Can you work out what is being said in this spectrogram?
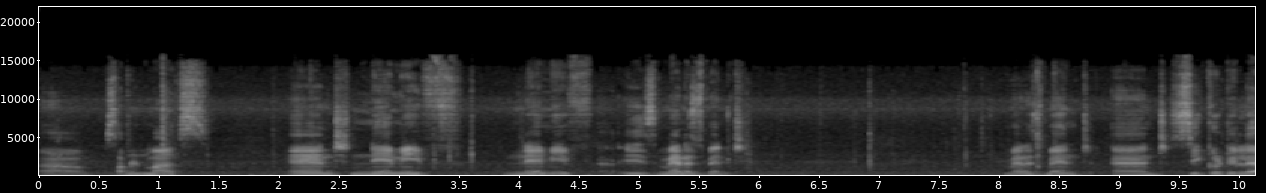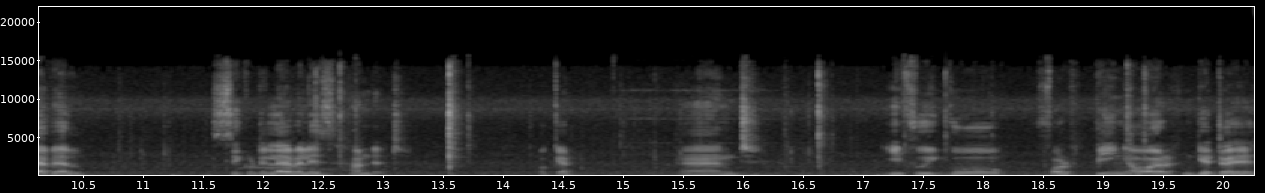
uh, subnet marks and name if name if is management management and security level security level is 100 okay? And if we go for ping our gateway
